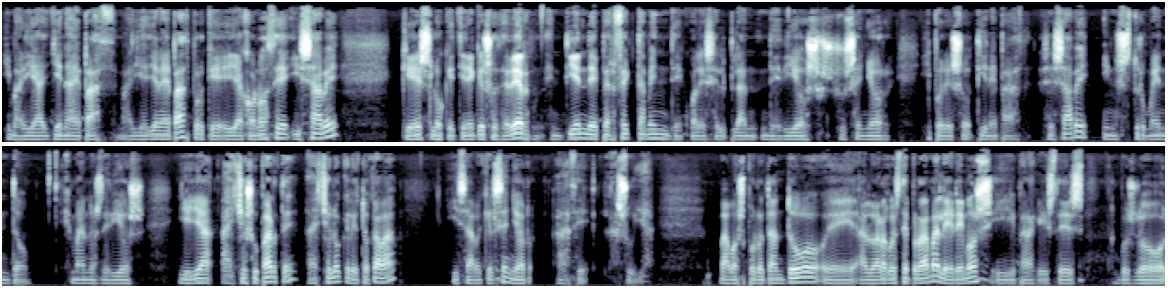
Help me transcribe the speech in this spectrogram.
y María llena de paz, María llena de paz porque ella conoce y sabe qué es lo que tiene que suceder, entiende perfectamente cuál es el plan de Dios, su Señor, y por eso tiene paz. Se sabe instrumento, en manos de Dios. Y ella ha hecho su parte, ha hecho lo que le tocaba y sabe que el Señor hace la suya. Vamos, por lo tanto, eh, a lo largo de este programa leeremos y para que ustedes pues lo,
